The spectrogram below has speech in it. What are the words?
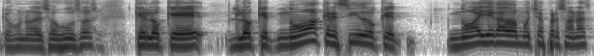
que es uno de esos usos que lo que, lo que no ha crecido, que no ha llegado a muchas personas,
